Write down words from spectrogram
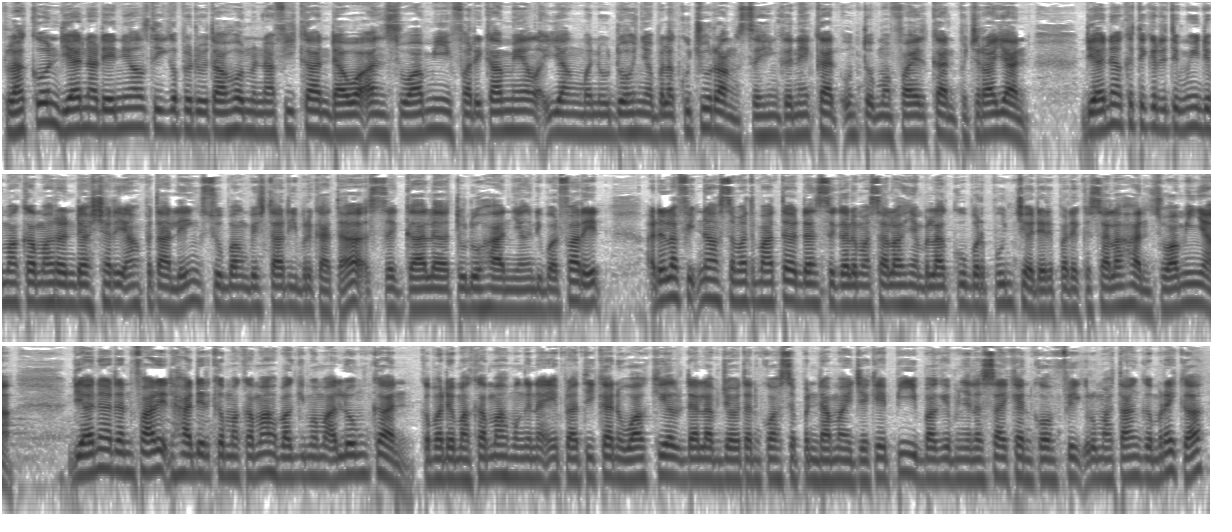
Pelakon Diana Daniel, 32 tahun menafikan dakwaan suami Farid Kamil yang menuduhnya berlaku curang sehingga nekat untuk memfailkan perceraian. Diana ketika ditemui di Mahkamah Rendah Syariah Petaling, Subang Bestari berkata segala tuduhan yang dibuat Farid adalah fitnah semata-mata dan segala masalah yang berlaku berpunca daripada kesalahan suaminya. Diana dan Farid hadir ke mahkamah bagi memaklumkan kepada mahkamah mengenai pelatikan wakil dalam jawatan kuasa pendamai JKP bagi menyelesaikan konflik rumah tangga mereka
